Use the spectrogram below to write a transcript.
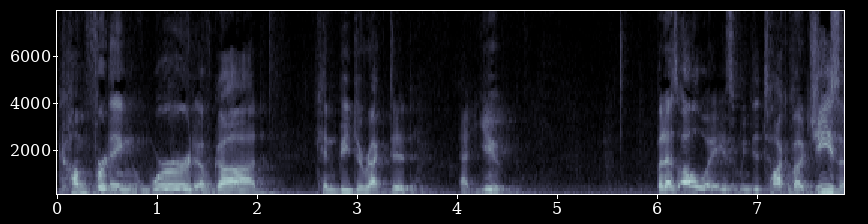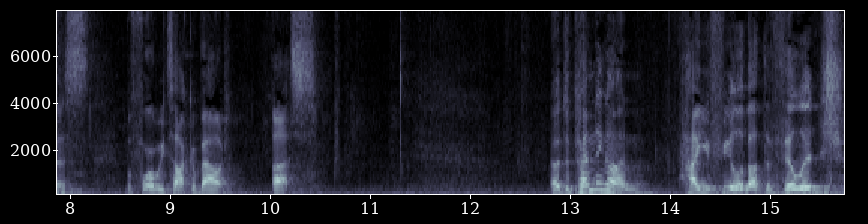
comforting word of God can be directed at you. But as always, we need to talk about Jesus before we talk about us. Now, depending on how you feel about the village,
